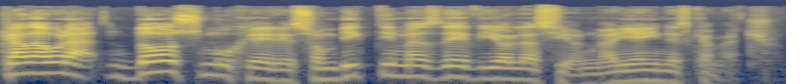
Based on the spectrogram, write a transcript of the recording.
cada hora dos mujeres son víctimas de violación. María Inés Camacho.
